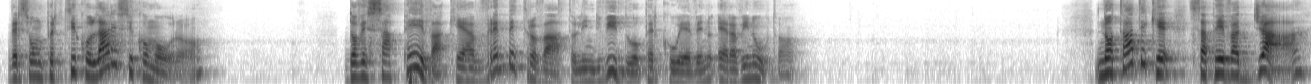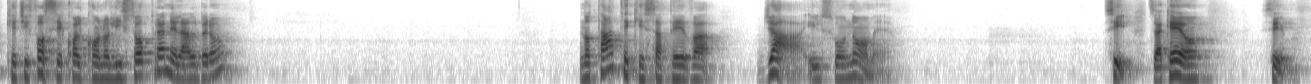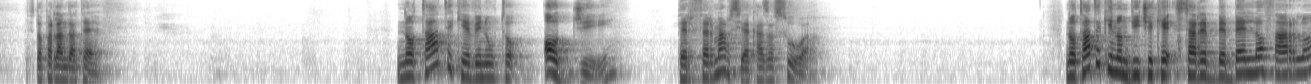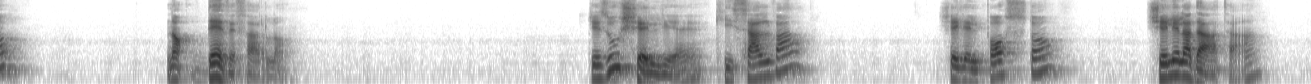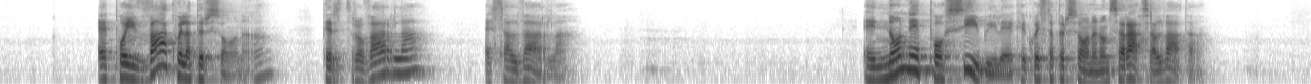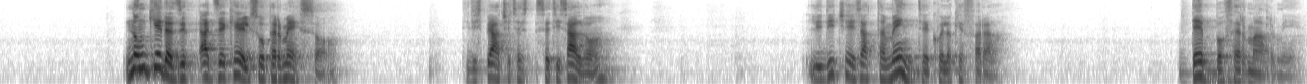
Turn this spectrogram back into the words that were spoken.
verso un particolare sicomoro, dove sapeva che avrebbe trovato l'individuo per cui era venuto. Notate che sapeva già che ci fosse qualcuno lì sopra nell'albero? Notate che sapeva già il suo nome. Sì, Zaccheo? Sì, sto parlando a te. Notate che è venuto oggi per fermarsi a casa sua. Notate che non dice che sarebbe bello farlo? No, deve farlo. Gesù sceglie chi salva, sceglie il posto, sceglie la data e poi va a quella persona per trovarla e salvarla. E non è possibile che questa persona non sarà salvata. Non chiede a Zechè il suo permesso, ti dispiace se ti salvo? Gli dice esattamente quello che farà. Debbo fermarmi.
